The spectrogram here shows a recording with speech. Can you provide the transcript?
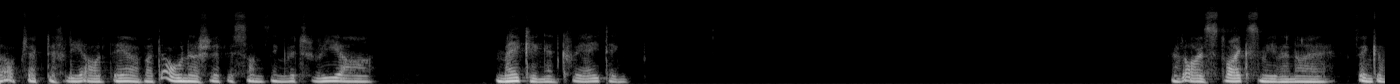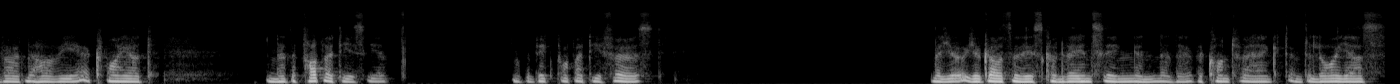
objectively out there, but ownership is something which we are making and creating. It always strikes me when I think about how we acquired another properties here. The big property first. You, you go through this conveyancing and the, the contract and the lawyers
